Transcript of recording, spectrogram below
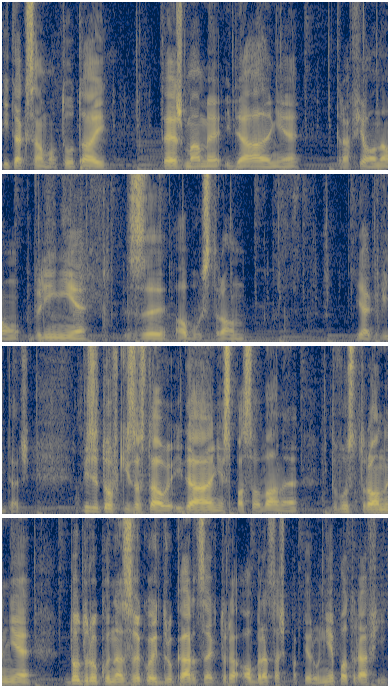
I tak samo tutaj też mamy idealnie trafioną w linię z obu stron, jak widać. Wizytówki zostały idealnie spasowane dwustronnie do druku na zwykłej drukarce, która obracać papieru nie potrafi,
